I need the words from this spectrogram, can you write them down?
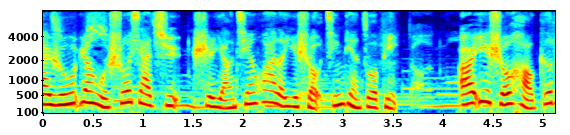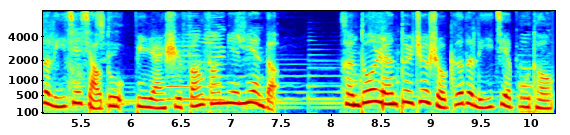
假如让我说下去，是杨千嬅的一首经典作品。而一首好歌的理解角度必然是方方面面的，很多人对这首歌的理解不同，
